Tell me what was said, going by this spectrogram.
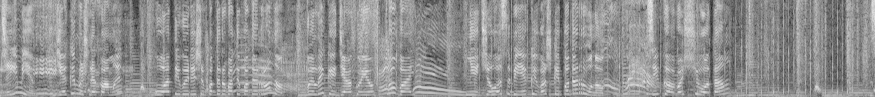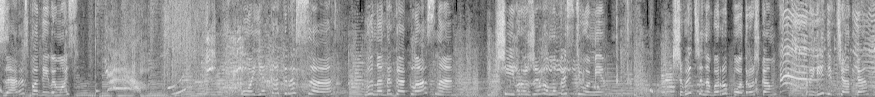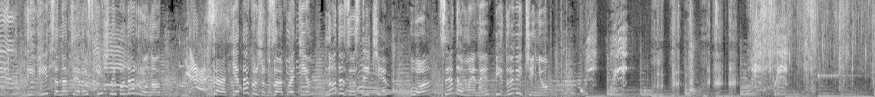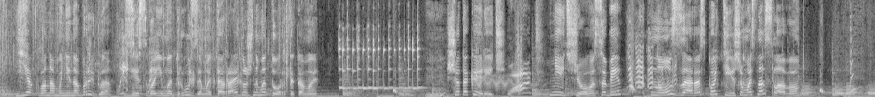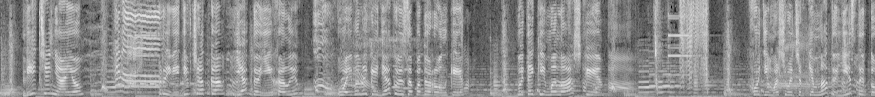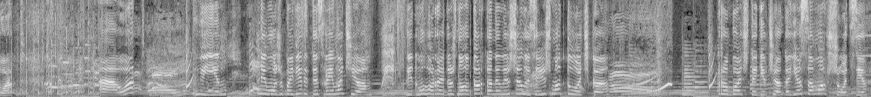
Джиммі, якими шляхами? О, ти вирішив подарувати подарунок? Велике дякую. Бувай. Нічого собі, який важкий подарунок. Цікаво, що там. Зараз подивимось. Ой, яка краса! Вона така класна. Ще й в рожевому костюмі. Швидше наберу подружкам. Привіт, дівчатка! Дивіться на цей розкішний подарунок. Також в захваті. Ну, до зустрічі. О, це до мене. Піду відчиню. Як вона мені набридла зі своїми друзями та райдужними тортиками. Що таке річ? Нічого собі. Ну, зараз потішимось на славу. Відчиняю. Привіт, дівчатка. Як доїхали? Ой, велике дякую за подарунки. Ви такі милашки. Ходімо швидше в кімнату їсти торт. А от він. Не можу повірити своїм очам. Від мого райдужного торта не лишилося і шматочка. Пробачте, дівчата, я сама в шоці.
